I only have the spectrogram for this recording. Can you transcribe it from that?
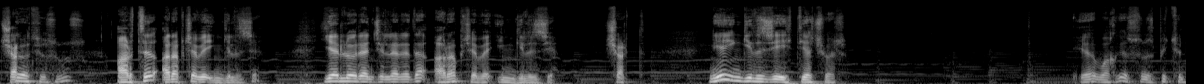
şart. öğretiyorsunuz. Artı Arapça ve İngilizce. Yerli öğrencilere de Arapça ve İngilizce şart. Niye İngilizce ihtiyaç var? Ya bakıyorsunuz bütün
